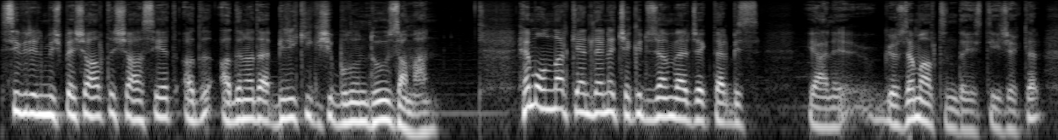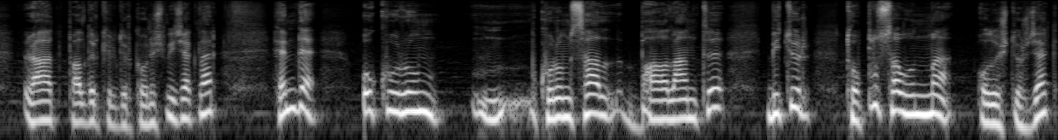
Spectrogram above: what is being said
sivrilmiş 5-6 şahsiyet adı, adına da 1-2 kişi bulunduğu zaman hem onlar kendilerine çeki düzen verecekler biz yani gözlem altındayız diyecekler. Rahat paldır küldür konuşmayacaklar. Hem de o kurum kurumsal bağlantı bir tür toplu savunma oluşturacak.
